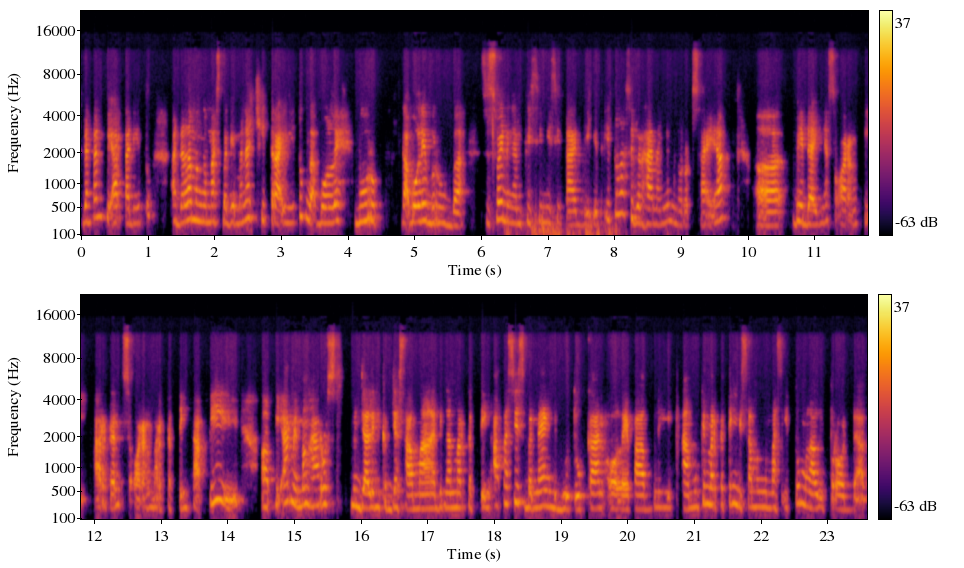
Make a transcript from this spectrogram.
Sedangkan PR tadi itu adalah mengemas bagaimana citra ini itu nggak boleh buruk, nggak boleh berubah sesuai dengan visi misi tadi gitu. Itulah sederhananya menurut saya uh, bedanya seorang PR dan seorang marketing. Tapi eh, PR memang harus menjalin kerjasama dengan marketing. Apa sih sebenarnya yang dibutuhkan oleh publik? Nah, mungkin marketing bisa mengemas itu melalui produk.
